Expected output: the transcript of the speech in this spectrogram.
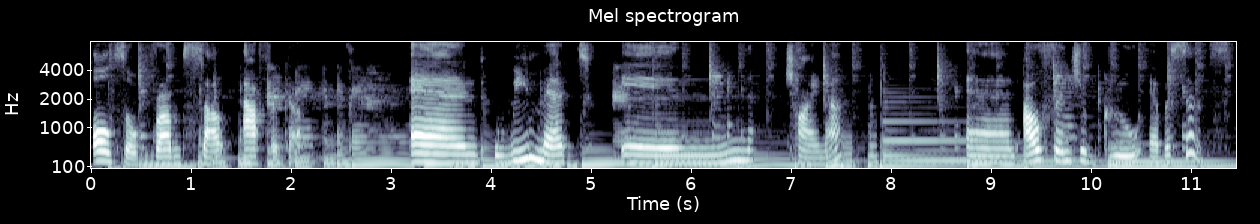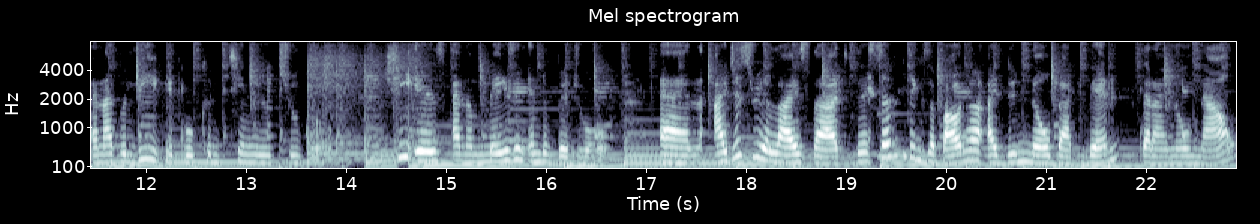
also from South Africa. And we met in China, and our friendship grew ever since. And I believe it will continue to grow. She is an amazing individual. And I just realized that there's certain things about her I didn't know back then that I know now,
